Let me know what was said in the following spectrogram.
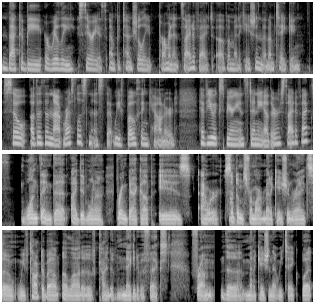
that could be a really serious and potentially permanent side effect of a medication that I'm taking. So, other than that restlessness that we've both encountered, have you experienced any other side effects? One thing that I did want to bring back up is our symptoms from our medication, right? So, we've talked about a lot of kind of negative effects from the medication that we take, but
